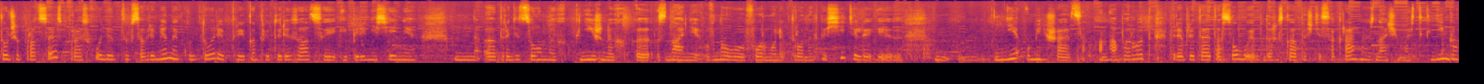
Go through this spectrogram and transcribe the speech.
тот же процесс происходит в современной культуре при компьютеризации и перенесении э, традиционных книжных знаний в новую форму электронных носителей и не уменьшается, а наоборот приобретает особую, я бы даже сказала, почти сакральную значимость. Книга,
